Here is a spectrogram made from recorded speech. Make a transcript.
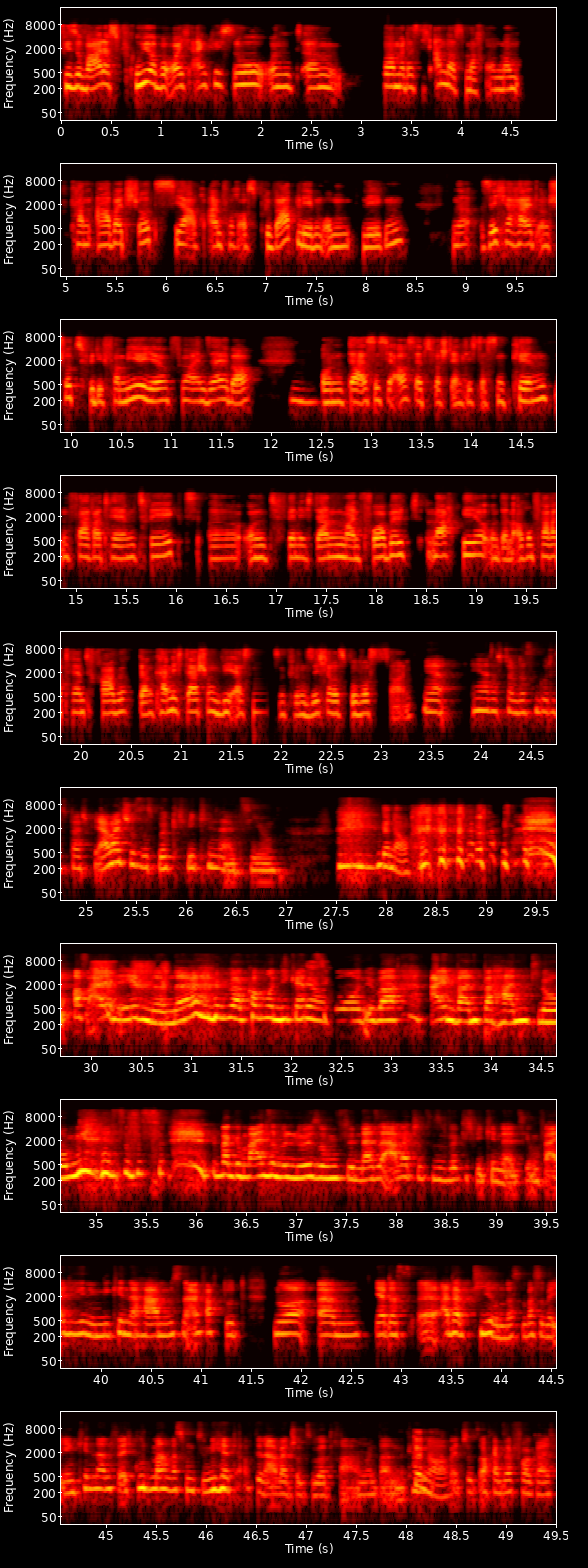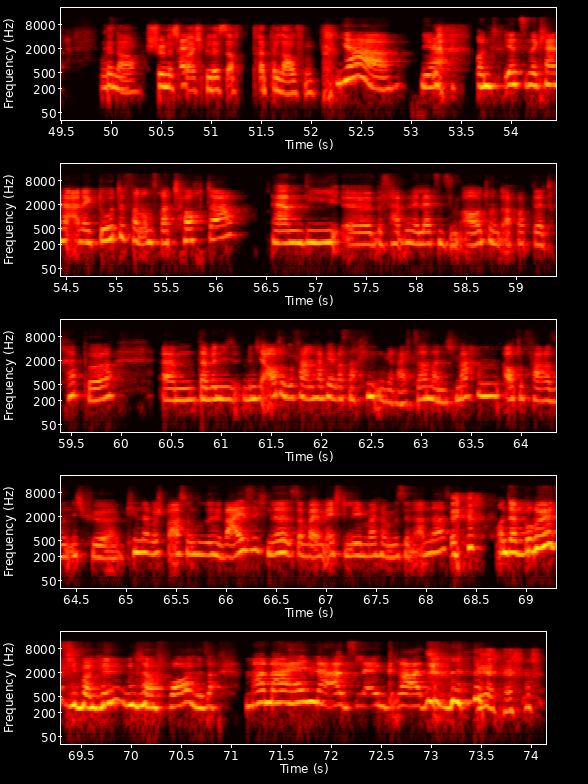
wieso war das früher bei euch eigentlich so und ähm, wollen wir das nicht anders machen? Und man kann Arbeitsschutz ja auch einfach aufs Privatleben umlegen ne, Sicherheit und Schutz für die Familie, für einen selber. Mhm. Und da ist es ja auch selbstverständlich, dass ein Kind einen Fahrradhelm trägt. Äh, und wenn ich dann mein Vorbild nachgehe und dann auch einen Fahrradhelm trage, dann kann ich da schon die ersten für ein sicheres Bewusstsein. Ja, ja, das stimmt. Das ist ein gutes Beispiel. Arbeitsschutz ist wirklich wie Kindererziehung. Genau. Auf allen Ebenen, ne? Über Kommunikation, ja. über Einwandbehandlung, über gemeinsame Lösungen finden. Also Arbeitsschutz ist wirklich wie Kindererziehung. Für all diejenigen, die Kinder haben, müssen einfach dort nur ähm, ja, das äh, adaptieren, das, was sie bei ihren Kindern vielleicht gut machen, was funktioniert, auf den Arbeitsschutz übertragen. Und dann kann genau. der Arbeitsschutz auch ganz erfolgreich Genau, schönes Beispiel ist auch Treppe laufen. Ja, ja. Und jetzt eine kleine Anekdote von unserer Tochter ähm, die, äh, das hatten wir letztens im Auto und auch auf der Treppe. Ähm, da bin ich, bin ich Auto gefahren und habe ja was nach hinten gereicht. Soll man nicht machen. Autofahrer sind nicht für Kinderbespaßung, weiß ich, ne? Ist aber im echten Leben manchmal ein bisschen anders. Und da brüllt sie von hinten nach vorne und sagt, Mama, Hände ans Lenkrad.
